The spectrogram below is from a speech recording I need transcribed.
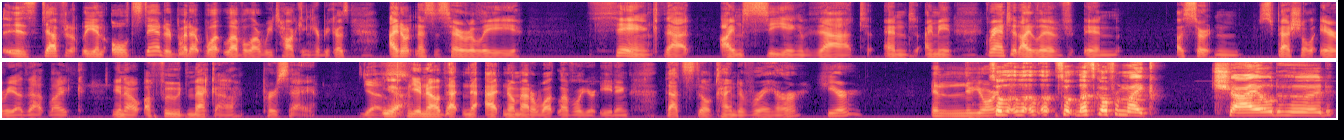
is definitely an old standard but at what level are we talking here because i don't necessarily think that i'm seeing that and i mean granted i live in a certain special area that like you know a food mecca per se Yes. Yeah. you know that n- at no matter what level you're eating that's still kind of rare here in new york So l- l- so let's go from like childhood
